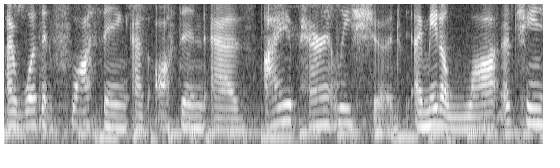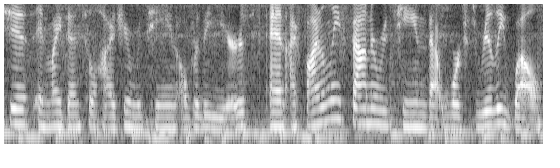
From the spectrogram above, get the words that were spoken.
I wasn't flossing as often as I apparently should. I made a lot of changes in my dental hygiene routine over the years and I finally found a routine that works really well.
